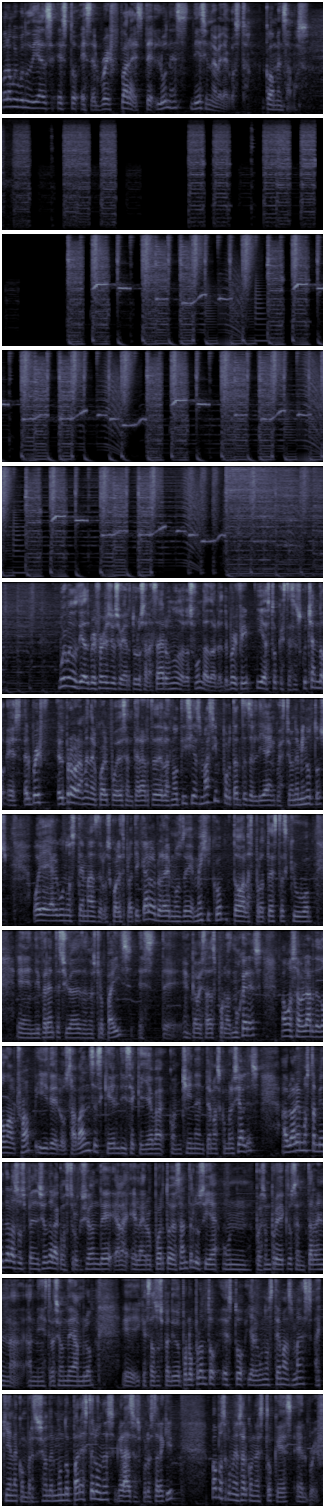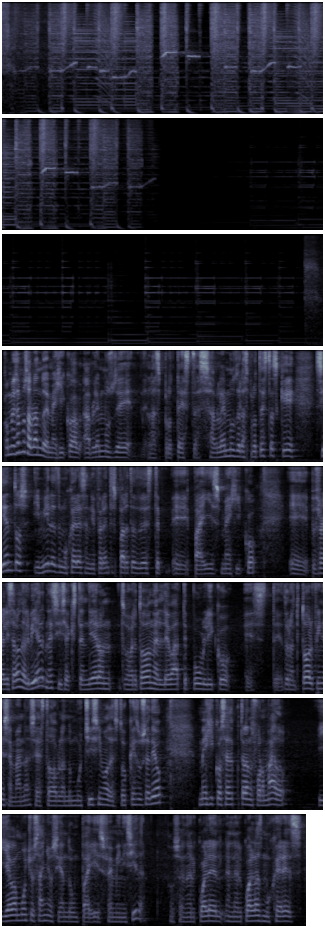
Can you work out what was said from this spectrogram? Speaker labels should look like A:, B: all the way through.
A: Hola, muy buenos días. Esto es el brief para este lunes 19 de agosto. Comenzamos. Muy buenos días, Briefers. Yo soy Arturo Salazar, uno de los fundadores de Briefy, y esto que estás escuchando es El Brief, el programa en el cual puedes enterarte de las noticias más importantes del día en cuestión de minutos. Hoy hay algunos temas de los cuales platicar. Hablaremos de México, todas las protestas que hubo en diferentes ciudades de nuestro país, este, encabezadas por las mujeres. Vamos a hablar de Donald Trump y de los avances que él dice que lleva con China en temas comerciales. Hablaremos también de la suspensión de la construcción del aeropuerto de Santa Lucía, un, pues un proyecto central en la administración de AMLO y que está suspendido por lo pronto. Esto y algunos temas más aquí en la conversación del mundo para este lunes. Gracias por estar aquí. Vamos a comenzar con esto que es el brief. Comencemos hablando de México, hablemos de las protestas, hablemos de las protestas que cientos y miles de mujeres en diferentes partes de este eh, país, México, eh, pues realizaron el viernes y se extendieron, sobre todo en el debate público, este, durante todo el fin de semana. Se ha estado hablando muchísimo de esto que sucedió. México se ha transformado y lleva muchos años siendo un país feminicida. O sea, en el cual, en el cual las mujeres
